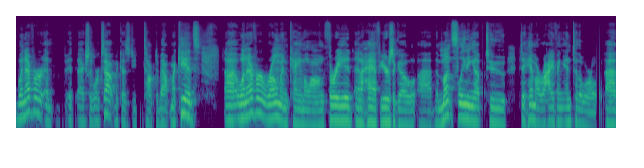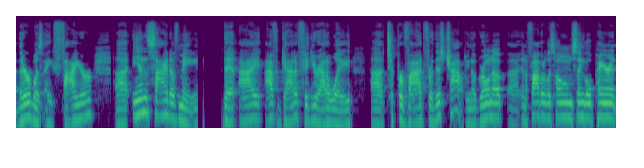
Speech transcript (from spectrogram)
whenever, it actually works out because you talked about my kids. Uh, whenever Roman came along three and a half years ago, uh, the months leading up to to him arriving into the world, uh, there was a fire uh, inside of me that I I've got to figure out a way uh, to provide for this child. You know, growing up uh, in a fatherless home, single parent,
